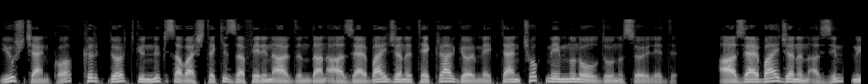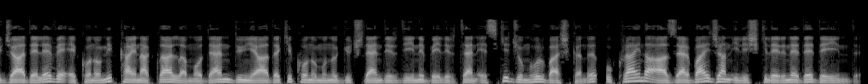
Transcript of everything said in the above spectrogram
Yushchenko, 44 günlük savaştaki zaferin ardından Azerbaycan'ı tekrar görmekten çok memnun olduğunu söyledi. Azerbaycan'ın azim, mücadele ve ekonomik kaynaklarla modern dünyadaki konumunu güçlendirdiğini belirten eski Cumhurbaşkanı, Ukrayna-Azerbaycan ilişkilerine de değindi.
